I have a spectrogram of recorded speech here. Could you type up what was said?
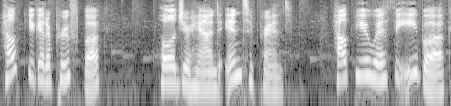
help you get a proof book, hold your hand into print, help you with the ebook,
